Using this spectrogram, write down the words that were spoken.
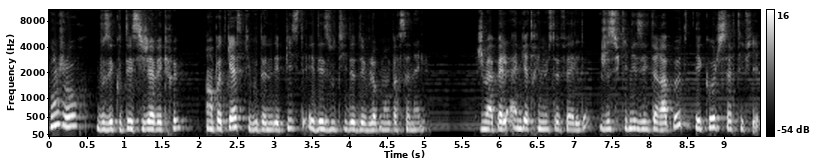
Bonjour, vous écoutez Si j'avais cru, un podcast qui vous donne des pistes et des outils de développement personnel. Je m'appelle Anne-Catherine Hustefeld, je suis kinésithérapeute et coach certifié.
